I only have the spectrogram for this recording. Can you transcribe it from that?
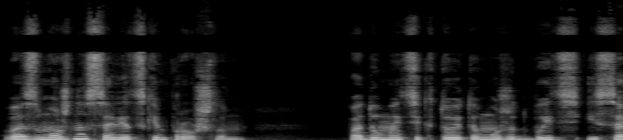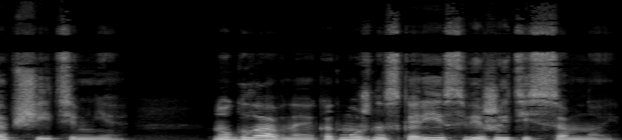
возможно, с советским прошлым. Подумайте, кто это может быть, и сообщите мне. Но главное, как можно скорее свяжитесь со мной.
